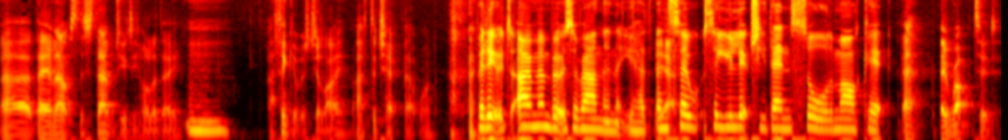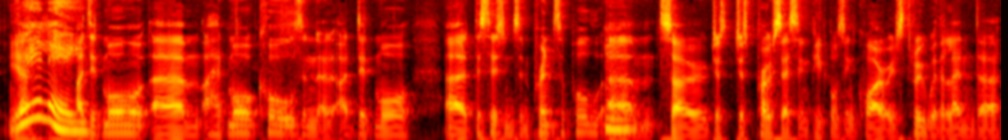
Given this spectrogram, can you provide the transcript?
uh, they announced the stamp duty holiday. Mm. I think it was July. I have to check that one. But it, I remember it was around then that you had, and Yeah. so so you literally then saw the market. yeah, erupted. Yeah. Really? I did more. Um, I had more calls and uh, I did more. Uh, decisions in principle, Mm. um, so just just processing people's inquiries through with a lender,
